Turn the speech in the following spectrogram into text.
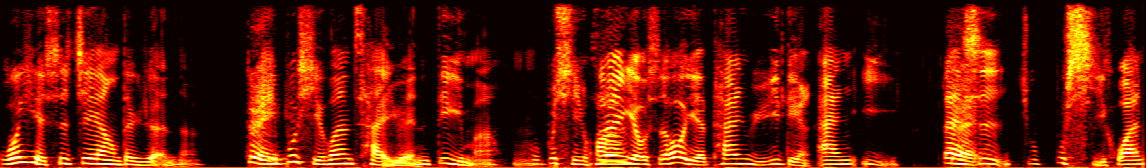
我也是这样的人呢、啊。对，你不喜欢踩原地嘛？我不喜欢。虽然有时候也贪于一点安逸，但是就不喜欢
